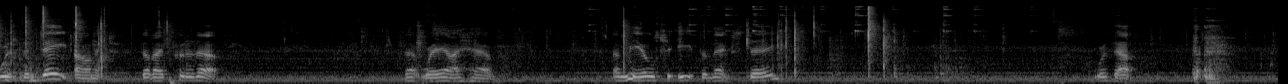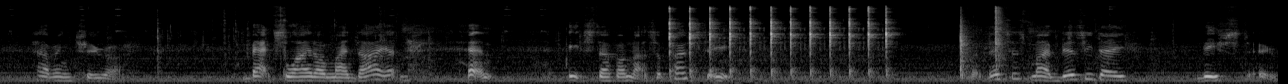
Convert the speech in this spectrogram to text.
with the date on it that I put it up. That way I have a meal to eat the next day without having to uh, backslide on my diet and eat stuff I'm not supposed to eat. But this is my busy day beef stew.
